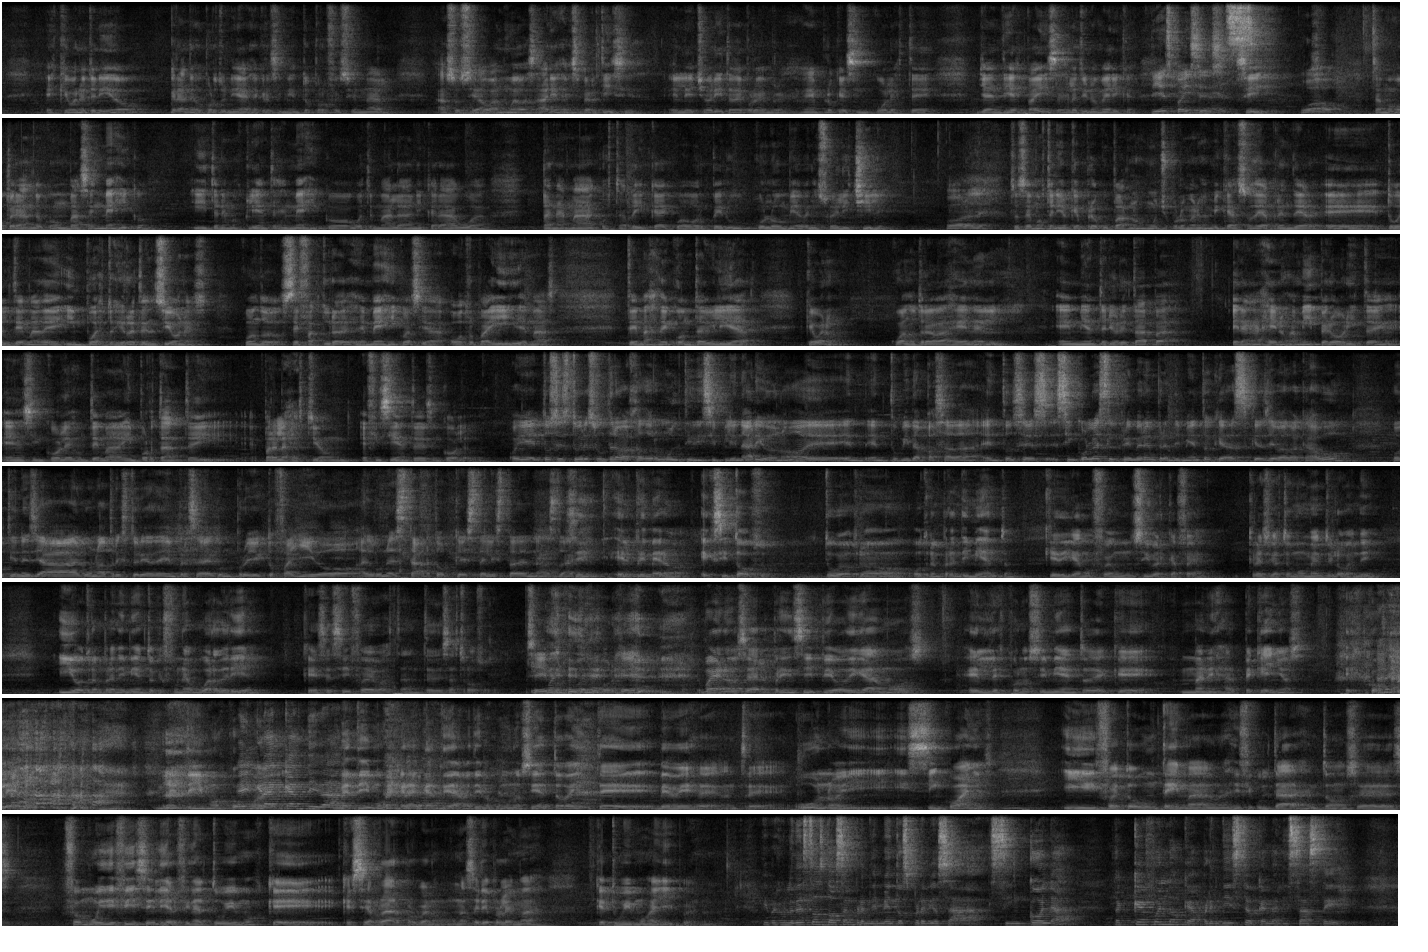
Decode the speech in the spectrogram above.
es que, bueno, he tenido grandes oportunidades de crecimiento profesional asociado a nuevas áreas de experticia. El hecho ahorita de, por ejemplo, que Sincola esté ya en 10 países de Latinoamérica. ¿10 países? Sí. ¡Wow! Estamos operando con base en México y tenemos clientes en México, Guatemala, Nicaragua, Panamá, Costa Rica, Ecuador, Perú, Colombia, Venezuela y Chile. Órale. Entonces hemos tenido que preocuparnos mucho, por lo menos en mi caso, de aprender eh, todo el tema de impuestos y retenciones cuando se factura desde México hacia otro país y demás. Temas de contabilidad, que bueno, cuando trabajé en, el, en mi anterior etapa eran ajenos a mí, pero ahorita en, en Sincole es un tema importante y para la gestión eficiente de Sincole. ¿no? Oye, entonces tú eres un trabajador multidisciplinario, ¿no? Eh, en, en, tu vida pasada. Entonces, ¿Sincola es el primer emprendimiento que has, que has llevado a cabo? ¿O tienes ya alguna otra historia de empresa, algún proyecto fallido, alguna startup que esté listada en Nasdaq? Sí, el primero exitoso. Tuve otro, otro emprendimiento que digamos fue un cibercafé, creció hasta un momento y lo vendí. Y otro emprendimiento que fue una guardería, que ese sí fue bastante desastroso. Sí, ¿por, por qué? bueno, o sea, al principio, digamos, el desconocimiento de que manejar pequeños es complejo. metimos como en gran cantidad. Metimos en gran cantidad, metimos como unos 120 bebés de entre 1 y 5 años y fue todo un tema, unas dificultades, entonces fue muy difícil y al final tuvimos que, que cerrar por bueno, una serie de problemas que tuvimos allí. Pues, ¿no? Y por ejemplo, de estos dos emprendimientos previos a Sin Cola, ¿qué fue lo que aprendiste o que analizaste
